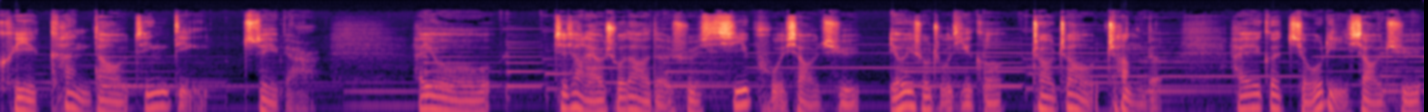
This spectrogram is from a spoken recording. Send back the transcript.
可以看到金顶这边儿。还有，接下来要说到的是西浦校区，有一首主题歌，赵照唱的，还有一个九里校区。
